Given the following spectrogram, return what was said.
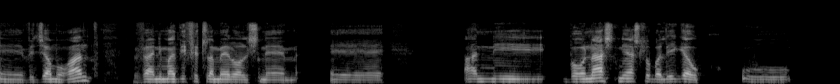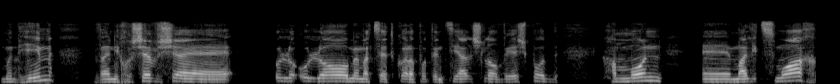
אה, וג'ה מורנט, ואני מעדיף את למלו על שניהם. אה, אני, בעונה השנייה שלו בליגה הוא, הוא מדהים, ואני חושב שהוא לא, לא ממצה את כל הפוטנציאל שלו, ויש פה עוד המון מה לצמוח,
